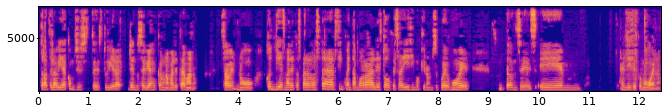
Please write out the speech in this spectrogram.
trate la vida como si usted estuviera yéndose de viaje con una maleta de mano. ¿Saben? No con 10 maletas para arrastrar, 50 morrales, todo pesadísimo, que uno no se puede mover entonces, eh, él dice como, bueno,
